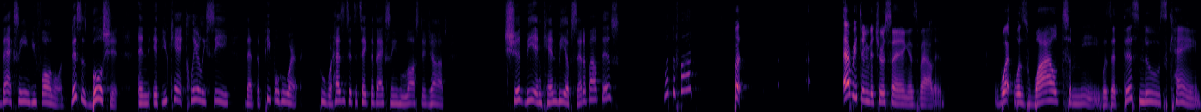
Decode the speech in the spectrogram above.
vaccine you fall on. This is bullshit. And if you can't clearly see that the people who are who were hesitant to take the vaccine, who lost their jobs, should be and can be upset about this, what the fuck? But everything that you're saying is valid. What was wild to me was that this news came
